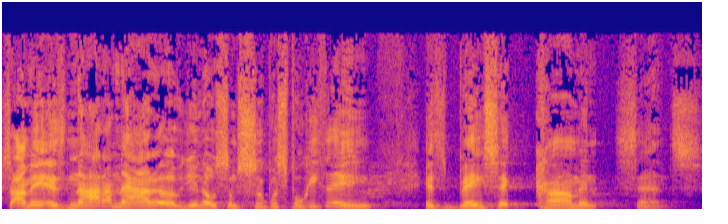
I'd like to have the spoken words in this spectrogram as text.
So, I mean, it's not a matter of, you know, some super spooky thing. It's basic common sense.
